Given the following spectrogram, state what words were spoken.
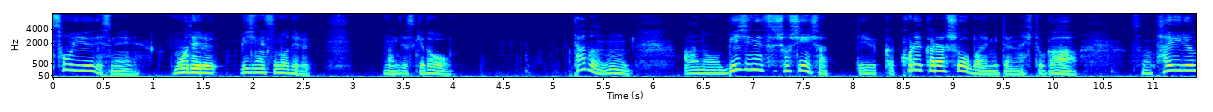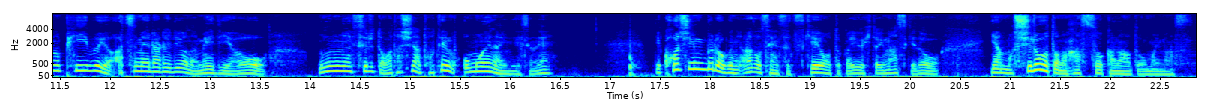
そういうですね、モデル、ビジネスモデルなんですけど、多分、あの、ビジネス初心者っていうか、これから商売みたいな人が、その大量の PV を集められるようなメディアを運営すると私にはとても思えないんですよね。で、個人ブログにアドセンスつけようとか言う人いますけど、いやもう素人の発想かなと思います。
